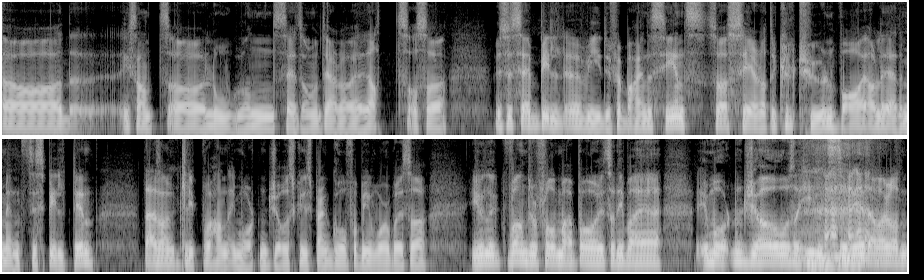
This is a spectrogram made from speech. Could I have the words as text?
og, ikke sant? og logoen ser ut som et jævla ratt. Og så, hvis du ser videoer fra behind the scenes, så ser du at kulturen var allerede mens de spilte inn. Det er et sånn klipp hvor han Immortan Joe-skuespilleren går forbi Warboys og You look wonderful, my boys, og de bare Immortan Joe, og så hilser de. Det var sånn,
